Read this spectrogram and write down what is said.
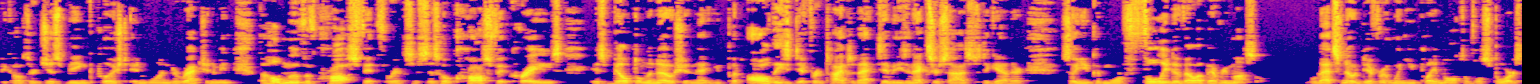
because they're just being pushed in one direction. I mean, the whole move of CrossFit, for instance, this whole CrossFit craze is built on the notion that you put all these different types of activities and exercises together so you can more fully develop every muscle. Well, that's no different when you play multiple sports.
